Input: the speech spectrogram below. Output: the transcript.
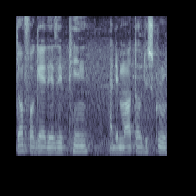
Don't forget there's a pin at the mouth of the screw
